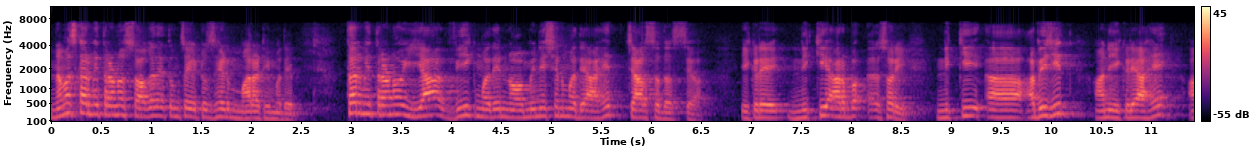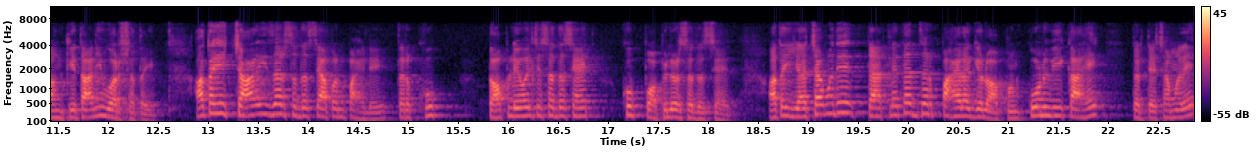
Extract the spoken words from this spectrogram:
नमस्कार मित्रांनो स्वागत आहे तुमचं ए टू झेड मराठीमध्ये. तर मित्रांनो या वीकमध्ये नॉमिनेशनमध्ये आहेत चार सदस्य. इकडे निक्की आर्ब सॉरी निक्की अभिजित आणि इकडे आहे अंकिता आणि वर्षताई. आता हे चारही जर सदस्य आपण पाहिले तर खूप टॉप लेवलचे सदस्य आहेत खूप पॉप्युलर सदस्य आहेत. आता याच्यामध्ये त्यातल्या त्यात जर पाहायला गेलो आपण कोण वीक आहे तर त्याच्यामध्ये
